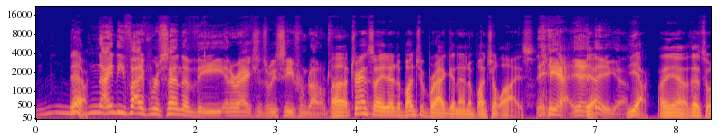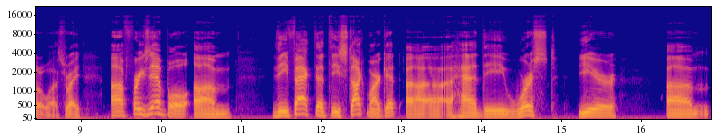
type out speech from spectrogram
Yeah. ninety-five percent of the interactions we see from Donald Trump. Uh, translated, a bunch of bragging and a bunch of lies. yeah, yeah, yeah. there you go. Yeah, uh, yeah, that's what it was, right? Uh, for example, um, the fact that the stock market uh, had the worst year um,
